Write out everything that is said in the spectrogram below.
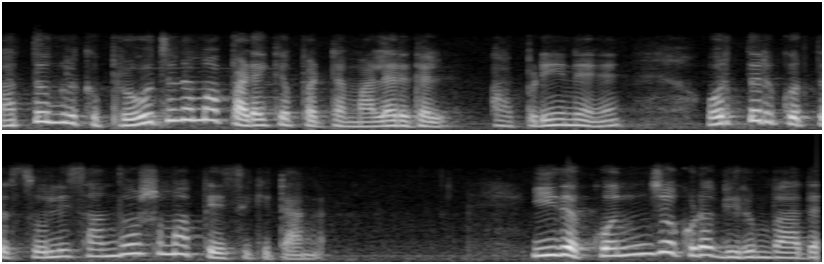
மற்றவங்களுக்கு பிரயோஜனமா படைக்கப்பட்ட மலர்கள் அப்படின்னு ஒருத்தருக்கு ஒருத்தர் சொல்லி சந்தோஷமாக பேசிக்கிட்டாங்க. இதை கொஞ்சம் கூட விரும்பாத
